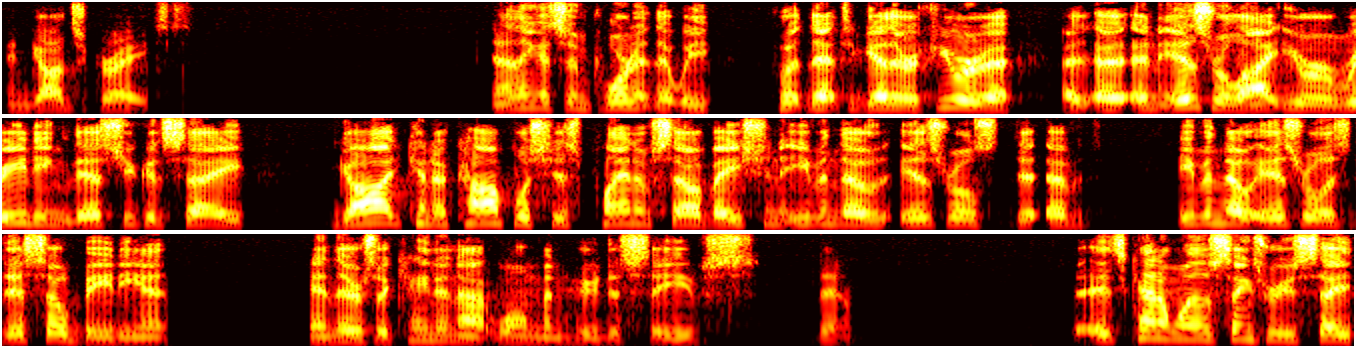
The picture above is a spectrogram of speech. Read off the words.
and God's grace. And I think it's important that we put that together. If you were a, a, an Israelite, you were reading this, you could say God can accomplish His plan of salvation even though Israel's even though Israel is disobedient, and there's a Canaanite woman who deceives them. It's kind of one of those things where you say,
